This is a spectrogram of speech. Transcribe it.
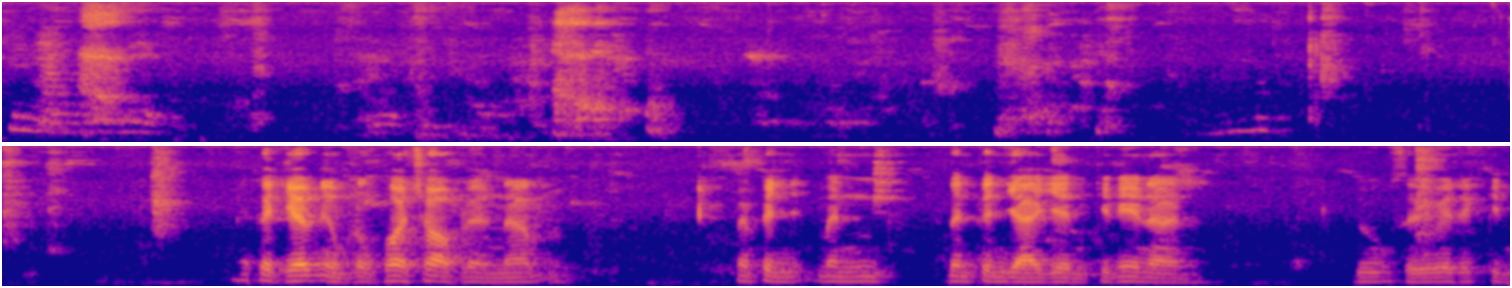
ขึ้นยังไม่ไกระเจี๊ยบเนี่ยหลวงพ่อชอบเลยน้ำมันเป็นมันมันเป็นยาเย็นกินได้นาน ดูหนังสือไว้จะกิน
